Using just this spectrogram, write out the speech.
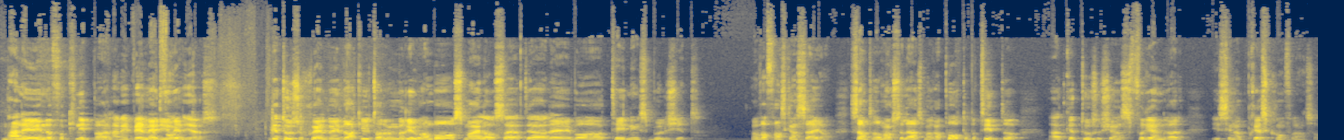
Men han är ju ändå förknippad han är med Juventus. Gattuso själv verkar ju ta det med ro. Han bara smilar och säger att ja, det är bara tidningsbullshit. Men vad fan ska han säga? Samtidigt har man också läst med rapporter på Twitter att Gattuso känns förändrad i sina presskonferenser.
